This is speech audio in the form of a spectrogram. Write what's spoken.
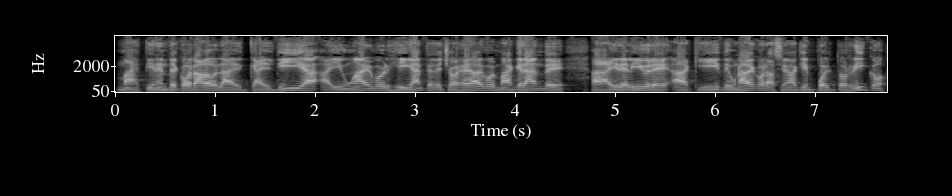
más tienen decorado la alcaldía. Hay un árbol gigante, de hecho es el árbol más grande al aire libre aquí, de una decoración aquí en Puerto Rico.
